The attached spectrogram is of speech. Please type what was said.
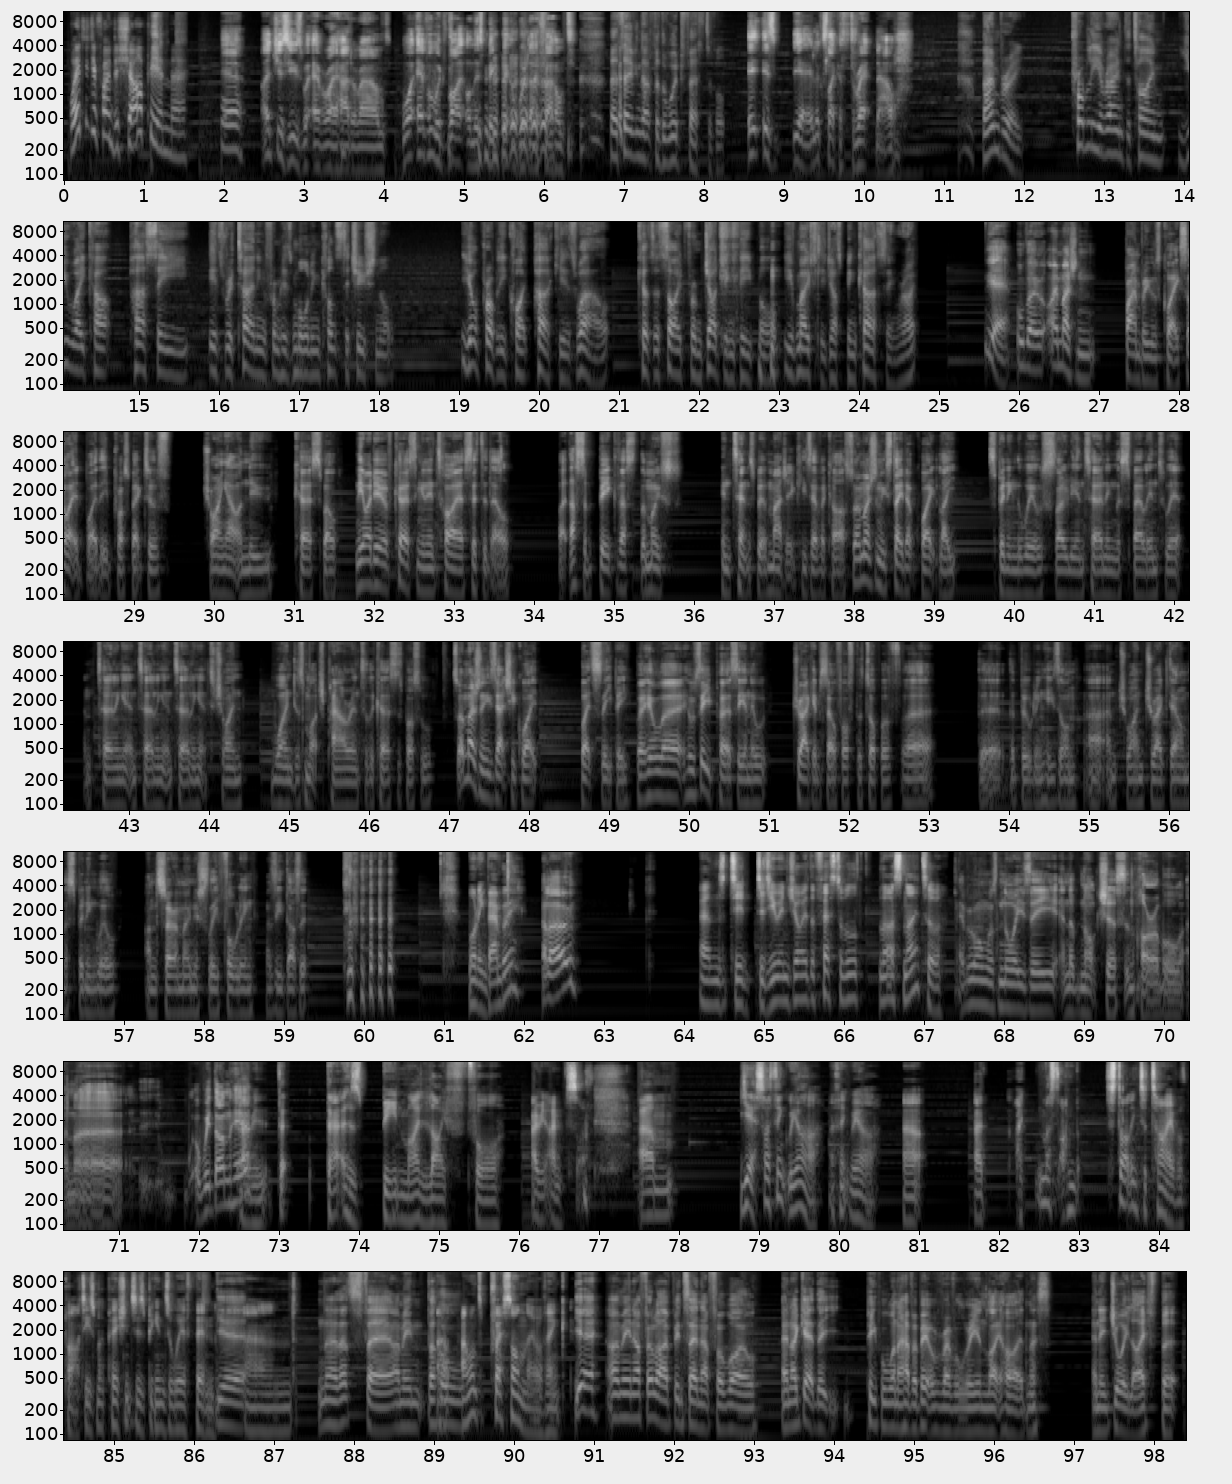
Where did you find a sharpie in there? yeah, I just used whatever I had around. Whatever would write on this big bit of wood I found. They're saving that for the Wood Festival. It is. Yeah, it looks like a threat now. Banbury, probably around the time you wake up, Percy is returning from his morning constitutional. You're probably quite perky as well, because aside from judging people, you've mostly just been cursing, right? Yeah, although I imagine Banbury was quite excited by the prospect of trying out a new curse spell. The idea of cursing an entire citadel, like that's a big, that's the most intense bit of magic he's ever cast. So I imagine he stayed up quite late, spinning the wheels slowly and turning the spell into it, and turning it and turning it and turning it to try and wind as much power into the curse as possible. So I imagine he's actually quite, quite sleepy. But he'll uh, he'll see Percy and he'll drag himself off the top of uh, the the building he's on uh, and try and drag down the spinning wheel, unceremoniously falling as he does it. Morning, Banbury. Hello, And did did you enjoy the festival last night, or everyone was noisy and obnoxious and horrible. And uh, are we done here? I mean that that has been my life for. I mean, I'm sorry. um, yes, I think we are. I think we are. Uh, I I must. I'm starting to tire of parties. My patience is beginning to wear thin. yeah, And no, that's fair. I mean, the whole I want to press on now. I think. Yeah, I mean, I feel like I've been saying that for a while, and I get that people want to have a bit of revelry and lightheartedness and enjoy life, but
